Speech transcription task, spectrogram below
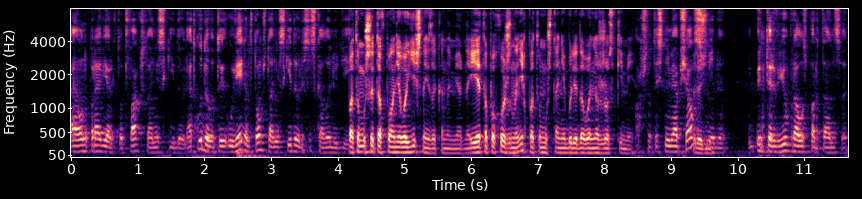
а он проверк тот факт, что они скидывали. Откуда вот ты уверен в том, что они скидывали со скалы людей? Потому что это вполне логично и закономерно. И это похоже на них, потому что они были довольно жесткими. А что, ты с ними общался, Людьми. что ли? Интервью брал у спартанца.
